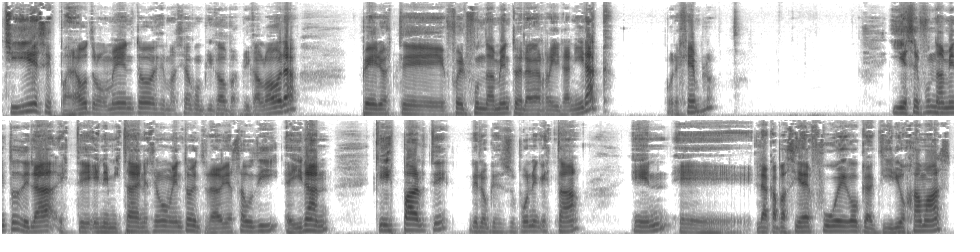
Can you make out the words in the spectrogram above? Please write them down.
chiíes es para otro momento, es demasiado complicado para explicarlo ahora, pero este fue el fundamento de la guerra Irán-Irak, por ejemplo, y es el fundamento de la este, enemistad en ese momento entre Arabia Saudí e Irán, que es parte de lo que se supone que está en eh, la capacidad de fuego que adquirió Hamas,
